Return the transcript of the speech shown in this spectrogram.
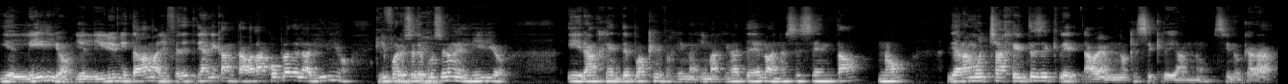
y el lirio, y el lirio imitaba a Marifé de Triana y cantaba la copla de la lirio, Qué y por eso le pusieron el lirio. Y eran gente, pues que imagina- imagínate, en los años 60, ¿no? Y ahora mucha gente se cree, a ver, no que se crean, ¿no? Sino que ahora,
